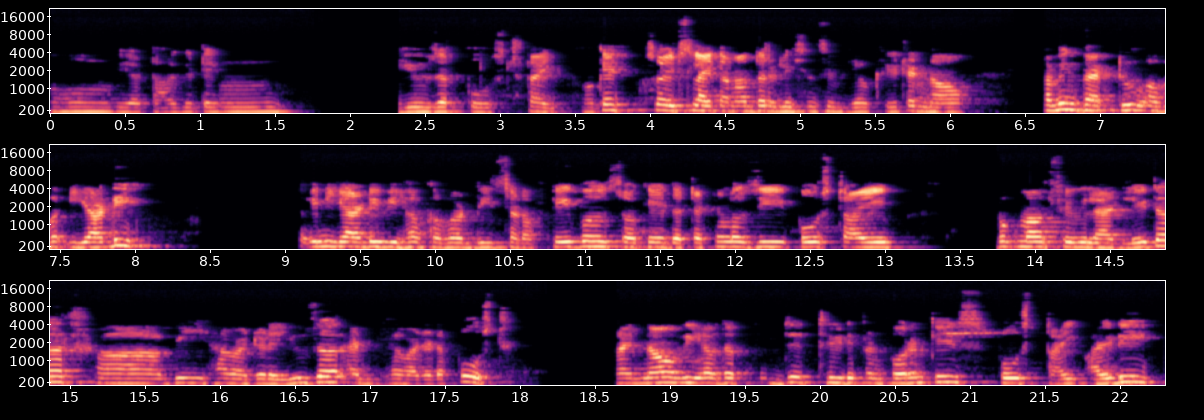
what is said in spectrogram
So we are targeting user post type okay? So it's like another relationship we have created. Now coming back to our erd in erd we have covered these set of tables. Okay the technology post type bookmarks we will add later. Uh, we have added a user and we have added a post. Right now we have the, the three different foreign keys post type id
